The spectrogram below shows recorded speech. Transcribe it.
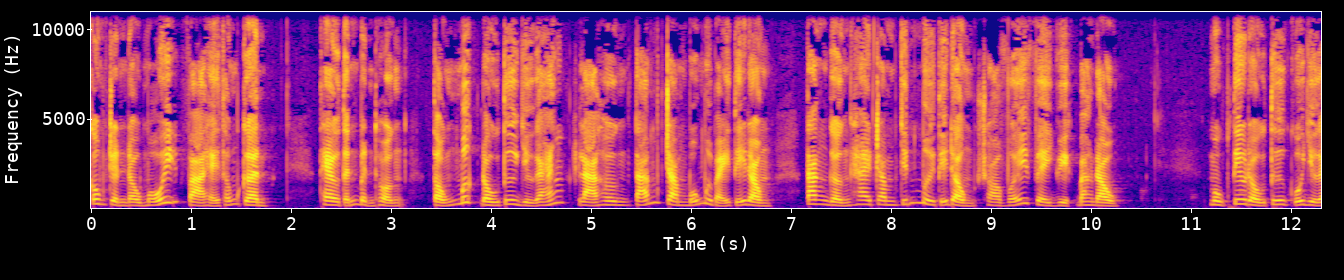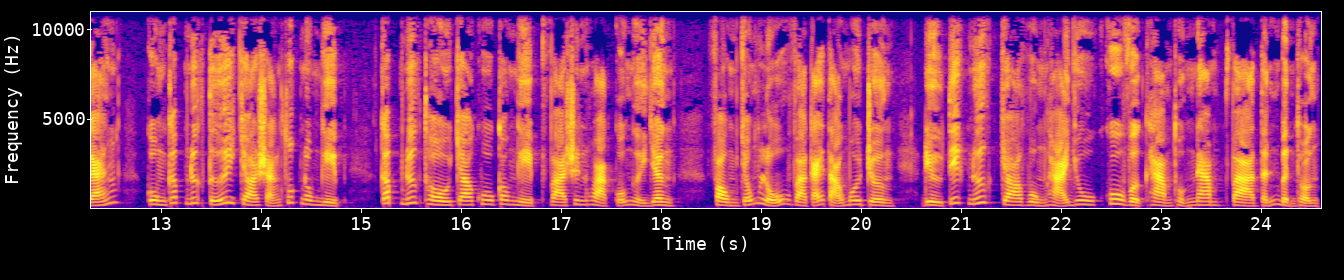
công trình đầu mối và hệ thống kênh. Theo tỉnh Bình Thuận, tổng mức đầu tư dự án là hơn 847 tỷ đồng, tăng gần 290 tỷ đồng so với phê duyệt ban đầu. Mục tiêu đầu tư của dự án cung cấp nước tưới cho sản xuất nông nghiệp, cấp nước thô cho khu công nghiệp và sinh hoạt của người dân, phòng chống lũ và cải tạo môi trường, điều tiết nước cho vùng hạ du, khu vực Hàm Thuận Nam và tỉnh Bình Thuận.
